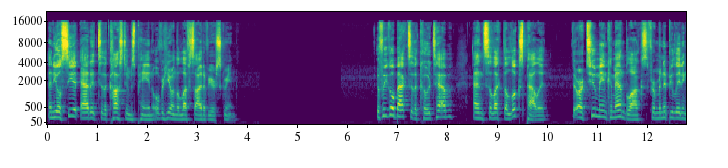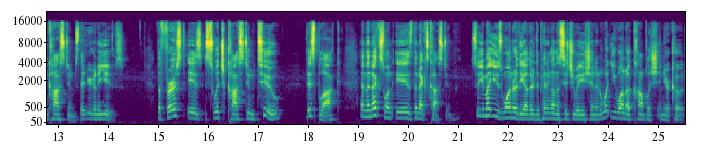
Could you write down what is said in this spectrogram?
And you'll see it added to the costumes pane over here on the left side of your screen. If we go back to the code tab and select the looks palette, there are two main command blocks for manipulating costumes that you're going to use. The first is switch costume to, this block, and the next one is the next costume. So you might use one or the other depending on the situation and what you want to accomplish in your code.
